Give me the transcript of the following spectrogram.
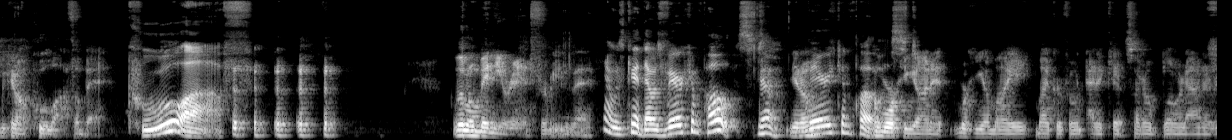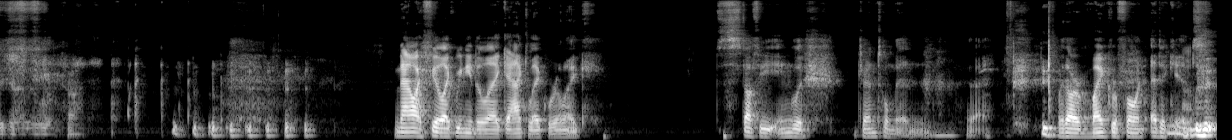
we can all cool off a bit. cool off. Little mini rant for me today. That was good. That was very composed. Yeah, you know, very composed. I'm working on it. Working on my microphone etiquette so I don't blow it out every time I want to talk. Now I feel like we need to like act like we're like stuffy English gentlemen uh, with our microphone etiquette.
